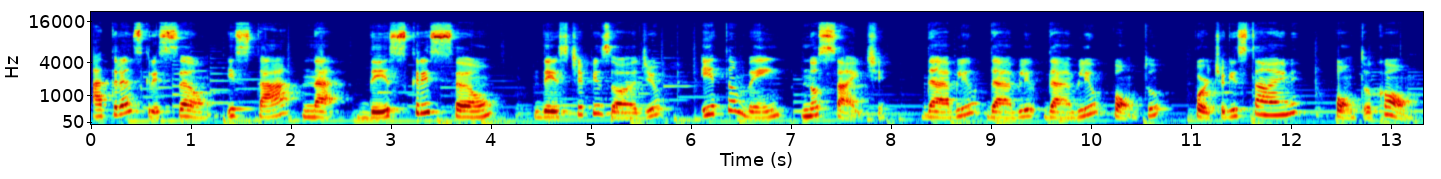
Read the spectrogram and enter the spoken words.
A transcrição está na descrição deste episódio e também no site www.portuguestime.com.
